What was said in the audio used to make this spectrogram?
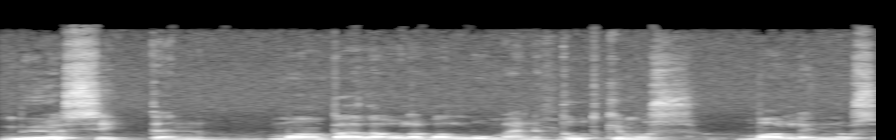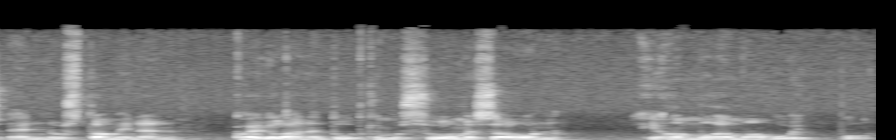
myös sitten maan päällä olevan lumen tutkimus, mallinnus, ennustaminen, kaikenlainen tutkimus Suomessa on ihan maailman huippu.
